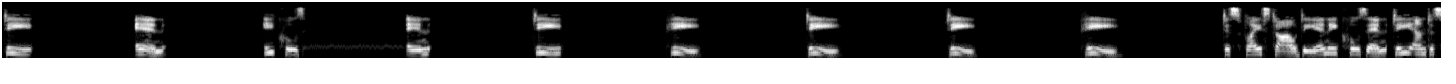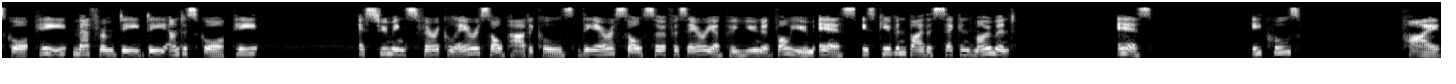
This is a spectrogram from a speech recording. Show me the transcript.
d n equals n d p d d p display style dn equals n d underscore p mathrm d d underscore p. Assuming spherical aerosol particles the aerosol surface area per unit volume S is given by the second moment S equals pi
